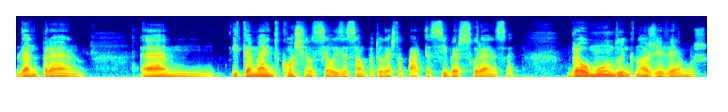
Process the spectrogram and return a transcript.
de ano para ano, um, e também de consciencialização para toda esta parte da cibersegurança, para o mundo em que nós vivemos,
